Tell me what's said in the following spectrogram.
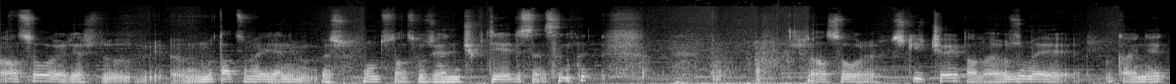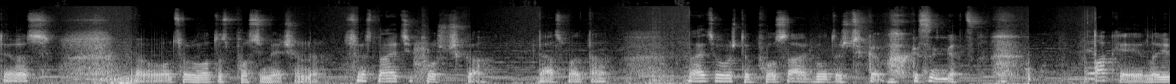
անսովոր էր, ես մտածում եի, yəni, ես ոնց ոնց որ yəni չպիտի էլի սենց անսովոր է։ Սկի չէ, բանա, ուզում է կայնի այդտեղս ոնց որ ոտոս փոսի մեջ ընա։ Սենց նայեցի փոս չկա։ Դա ասֆալտ է նայած ոչ թե փոսա, այլ ոտս չկա կողքս ընկած։ Տակ է, լի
